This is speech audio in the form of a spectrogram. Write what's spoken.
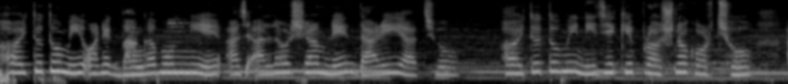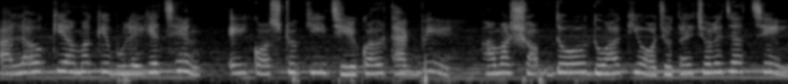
হয়তো তুমি অনেক ভাঙ্গা মন নিয়ে আজ আল্লাহর সামনে দাঁড়িয়ে আছো। হয়তো তুমি নিজেকে প্রশ্ন করছ, আল্লাহ কি আমাকে ভুলে গেছেন? এই কষ্ট কি চিরকাল থাকবে? আমার শব্দ দোয়া কি অযথায় চলে যাচ্ছে?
